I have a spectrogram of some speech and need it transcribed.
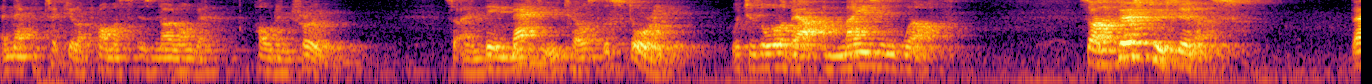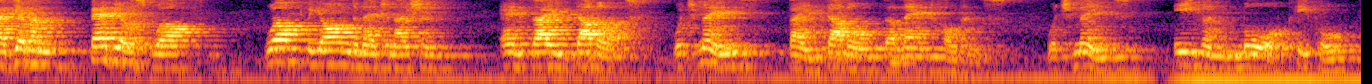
and that particular promise is no longer holding true. So, and then Matthew tells the story, which is all about amazing wealth. So, the first two servants, they're given fabulous wealth, wealth beyond imagination, and they double it, which means they double the land holdings, which means even more people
